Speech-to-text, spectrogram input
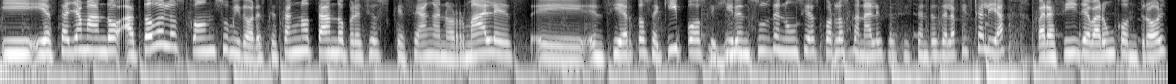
Y, y está llamando a todos los consumidores que están notando precios que sean anormales eh, en ciertos equipos, que giren sus denuncias por los canales existentes de la Fiscalía para así llevar un control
